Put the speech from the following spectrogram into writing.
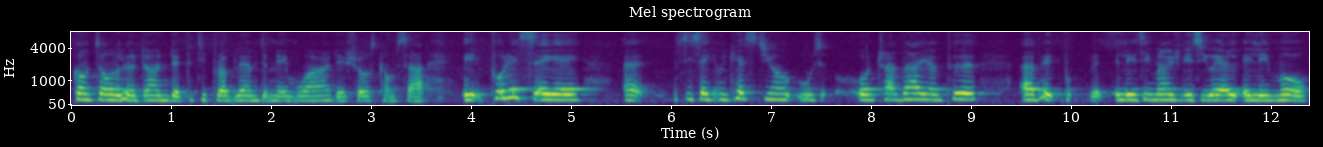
quand on leur donne des petits problèmes de mémoire, des choses comme ça. Et pour essayer, si c'est une question où on travaille un peu avec les images visuelles et les mots,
